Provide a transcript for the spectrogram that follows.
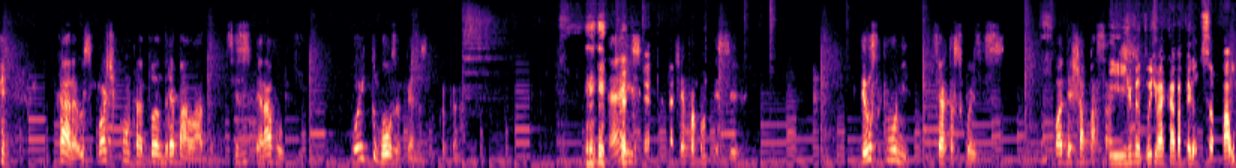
Cara, o esporte contratou André Balada. Vocês esperavam o quê? Oito gols apenas no campeonato. É isso que tinha pra acontecer, velho. Deus pune certas coisas. Não pode deixar passar. E. Juventude vai acabar pegando São Paulo.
